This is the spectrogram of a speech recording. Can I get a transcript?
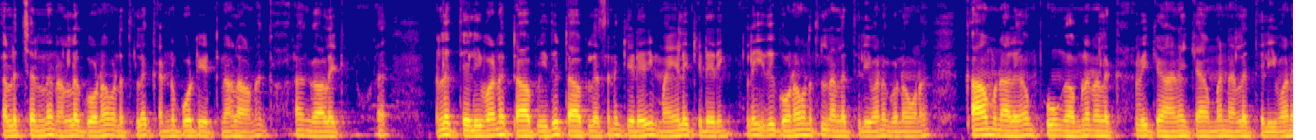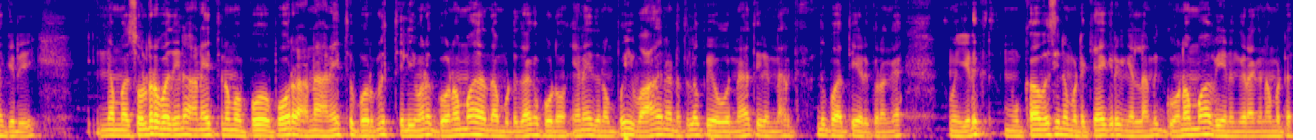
தலைச்சலில் நல்ல குணவனத்தில் கண்ணு போட்டு எட்டு நாள் ஆனால் காராங்காலை கண்ணோட நல்ல தெளிவான டாப் இது டாப் லெசனு கிடேரி மயிலை கிடேரிங் நல்ல இது குணவனத்தில் நல்ல தெளிவான குணவனம். காம்பு நாளகம் பூங்காமில் நல்ல கறவைக்கு அணைக்காமல் நல்ல தெளிவான கிடேரி நம்ம சொல்கிற பார்த்திங்கன்னா அனைத்து நம்ம போ போகிற ஆனால் அனைத்து பொருட்களும் தெளிவான குணமாக இருந்தால் மட்டும்தாங்க போடுவோம். ஏன்னா இது நம்ம போய் வாகன இடத்துல போய் ஒரு நேரத்துக்கு ரெண்டு நேரம் கறந்து பார்த்து எடுக்கிறோங்க. நம்ம எடுக்கிற முக்கால்வாசி நம்மகிட்ட கேட்குறவங்க எல்லாமே குணமாக வேணுங்கிறாங்க நம்மகிட்ட.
